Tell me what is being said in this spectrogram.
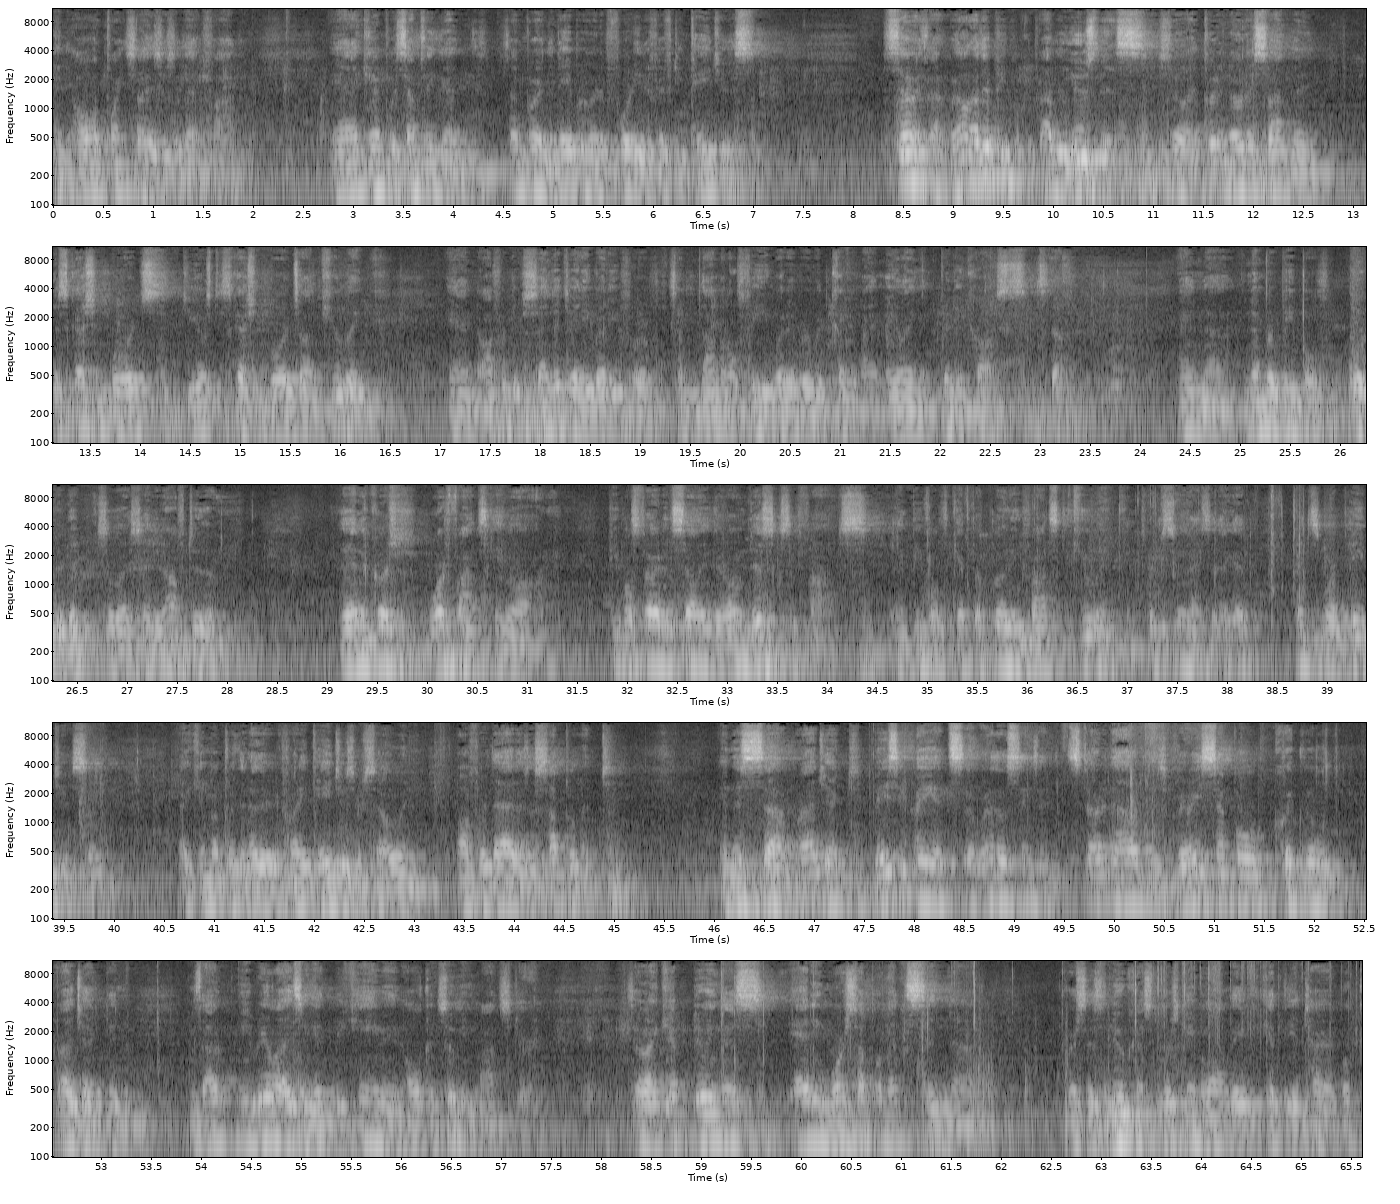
and all the point sizes of that font. And I came up with something in, somewhere in the neighborhood of 40 to 50 pages. So I thought, well, other people could probably use this. So I put a notice on the discussion boards, GEOS discussion boards on QLink, and offered to send it to anybody for some nominal fee, whatever would cover my mailing and printing costs and stuff. And uh, a number of people ordered it, so I sent it off to them. Then, of course, more fonts came along. People started selling their own discs of fonts, and people kept uploading fonts to QLink. And pretty soon I said, I got to print some more pages. So I came up with another 20 pages or so and offered that as a supplement. And this uh, project, basically, it's uh, one of those things that started out as a very simple, quick little project, and without me realizing it, became an all-consuming monster. So I kept doing this, adding more supplements, and uh, of course, as new customers came along, they'd get the entire book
